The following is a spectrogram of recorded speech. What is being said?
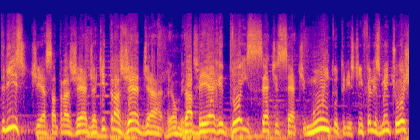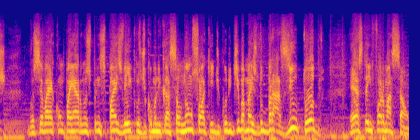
triste essa tragédia, que tragédia Realmente. da BR 277, muito triste. Infelizmente hoje você vai acompanhar nos principais veículos de comunicação, não só aqui de Curitiba, mas do Brasil todo, esta informação.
